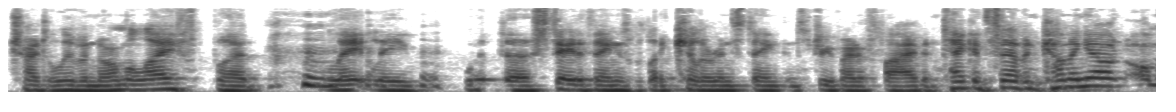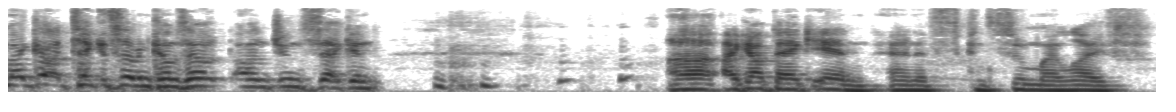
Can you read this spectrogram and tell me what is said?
tried to live a normal life. But lately, with the state of things, with like Killer Instinct and Street Fighter Five and Tekken Seven coming out, oh my god, Tekken Seven comes out on June second. Uh, I got back in, and it's consumed my life.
